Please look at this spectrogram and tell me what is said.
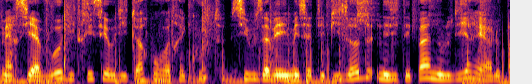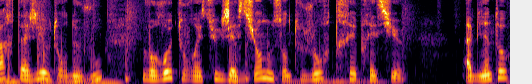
Merci à vous, auditrices et auditeurs, pour votre écoute. Si vous avez aimé cet épisode, n'hésitez pas à nous le dire et à le partager autour de vous. Vos retours et suggestions nous sont toujours très précieux. À bientôt!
